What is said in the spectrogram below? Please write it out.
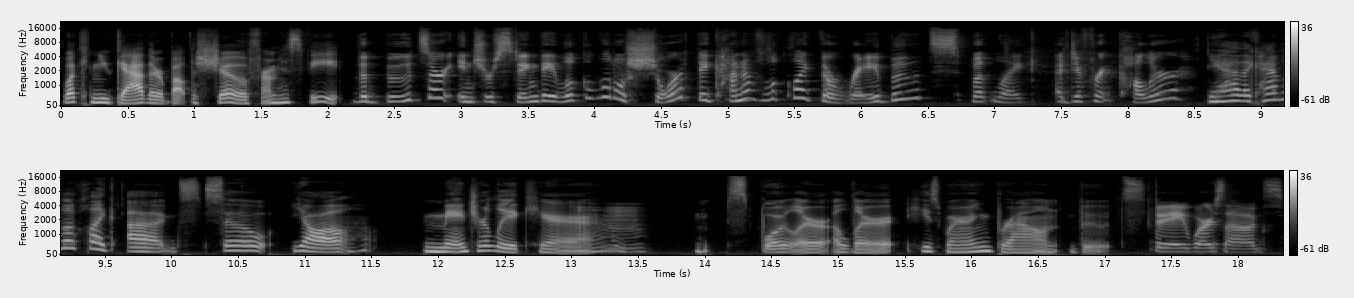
What can you gather about the show from his feet? The boots are interesting. They look a little short. They kind of look like the Rey boots, but like a different color. Yeah, they kind of look like Uggs. So, y'all, major leak here. Mhm. Spoiler alert, he's wearing brown boots. They wears Uggs.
